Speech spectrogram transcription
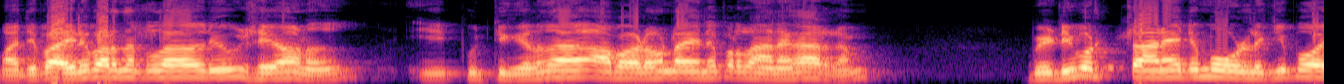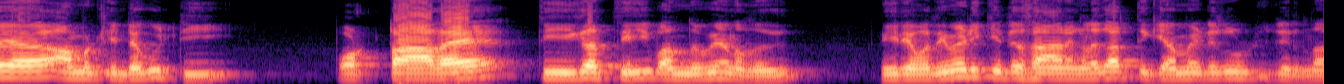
മാറ്റിയപ്പോൾ അതിൽ പറഞ്ഞിട്ടുള്ള ഒരു വിഷയമാണ്. ഈ പുറ്റിങ്ങൽ അപകടം ഉണ്ടായതിന്റെ പ്രധാന കാരണം വെടി പൊട്ടാനായിട്ട് മുകളിലേക്ക് പോയ അമിട്ടിന്റെ കുറ്റി പൊട്ടാതെ തീ കത്തി വന്ന് വീണത് നിരവധി വെടിക്കിന്റെ സാധനങ്ങൾ കത്തിക്കാൻ വേണ്ടി സൂക്ഷിച്ചിരുന്ന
